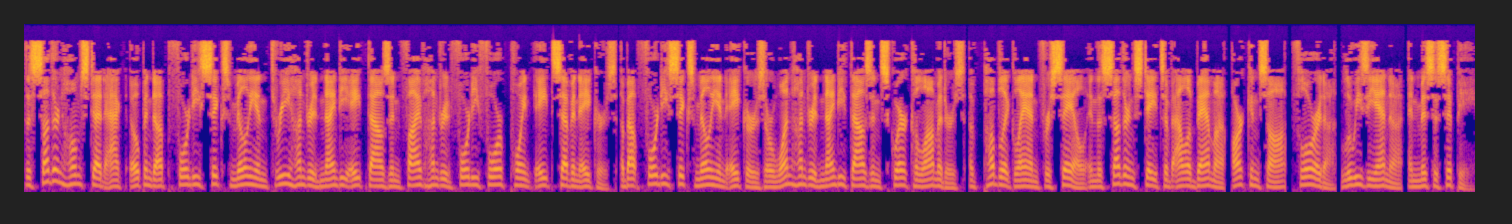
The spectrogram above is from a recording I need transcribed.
The Southern Homestead Act opened up 46,398,544.87 acres, about 46 million acres or 190,000 square kilometers of public land for sale in the southern states of Alabama, Arkansas, Florida, Louisiana, and Mississippi.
